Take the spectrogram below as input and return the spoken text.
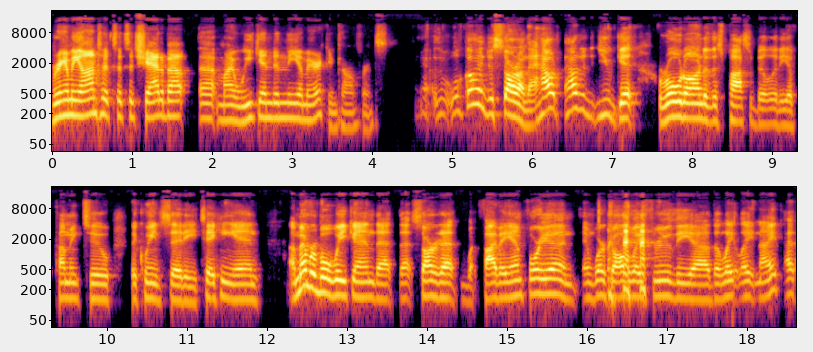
bringing me on to to, to chat about uh, my weekend in the American Conference. Yeah, well, go ahead and just start on that. How how did you get rolled onto this possibility of coming to the Queen City, taking in a memorable weekend that that started at what 5 a.m. for you and, and worked all the way through the uh, the late late night? How,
